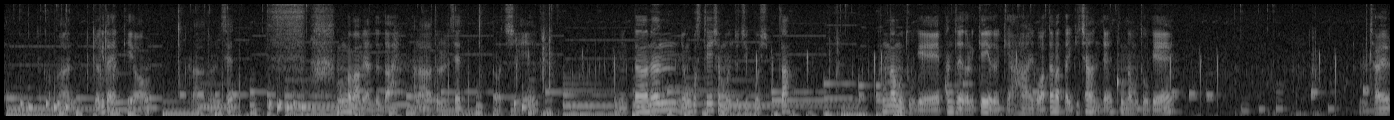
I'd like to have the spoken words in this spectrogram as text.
잠깐만 여기다 할게요. 하나 둘 셋. 하, 뭔가 마음에 안 든다. 하나 둘 셋. 그렇지. 그럼 일단은 연구 스테이션 먼저 찍고 싶다. 통나무 두 개, 판자 여덟 개, 여덟 개. 아 이거 왔다 갔다 귀찮은데. 통나무 두 개. 음, 잘,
